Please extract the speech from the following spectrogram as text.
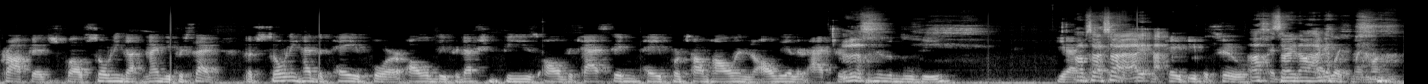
profits while Sony got 90%. But Sony had to pay for all of the production fees, all the casting, pay for Tom Holland and all the other actors into the movie. Yeah, I'm sorry, sorry, I- I- pay people too. Oh, sorry, no, I got- like my mom.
